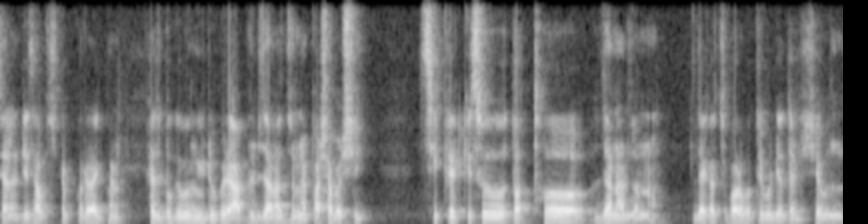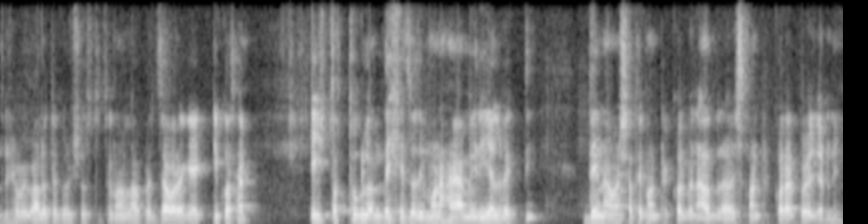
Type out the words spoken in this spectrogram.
চ্যানেলটি সাবস্ক্রাইব করে রাখবেন। ফেসবুক এবং ইউটিউবের আপডেট জানার জন্য, পাশাপাশি সিক্রেট কিছু তথ্য জানার জন্য। দেখা হচ্ছে পরবর্তী ভিডিওতে, সে পর্যন্ত সবাই ভালো থাকুন, সুস্থ থাকুন, আল্লাহ হাফেজ। যাওয়ার আগে একটি কথা, এই তথ্যগুলো দেখে যদি মনে হয় আমি রিয়েল ব্যক্তি দেন আমার সাথে কন্ট্যাক্ট করবেন আদারওয়াইজ কন্ট্যাক্ট করার প্রয়োজন নেই।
